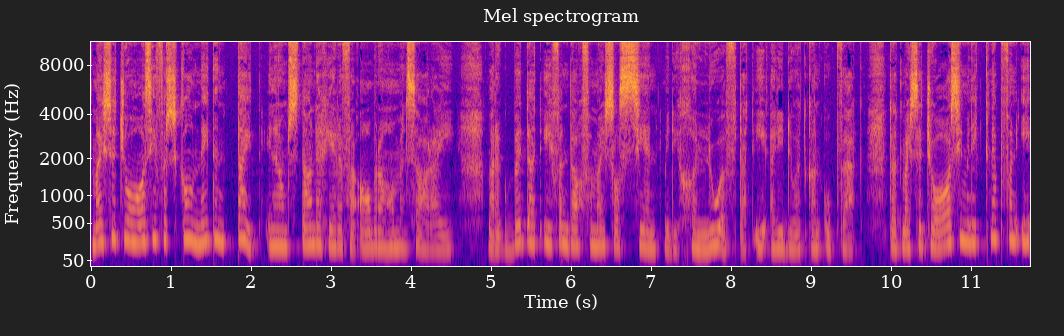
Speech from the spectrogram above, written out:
My situasie verskil net in tyd en in omstandighede vir Abraham en Sarai, maar ek bid dat U vandag vir my sal seën met die geloof dat U uit die dood kan opwek, dat my situasie met die knip van U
